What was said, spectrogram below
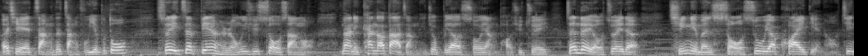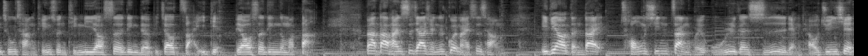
而且涨的涨幅也不多，所以这边很容易去受伤哦。那你看到大涨，你就不要手痒跑去追，真的有追的，请你们手速要快一点哦，进出场停损停利要设定的比较窄一点，不要设定那么大。那大盘市加权跟贵买市场。一定要等待重新站回五日跟十日两条均线，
